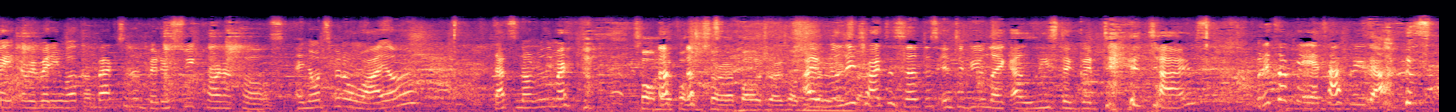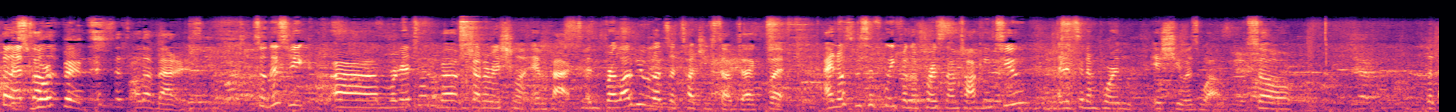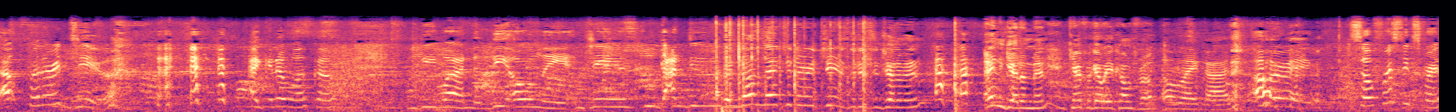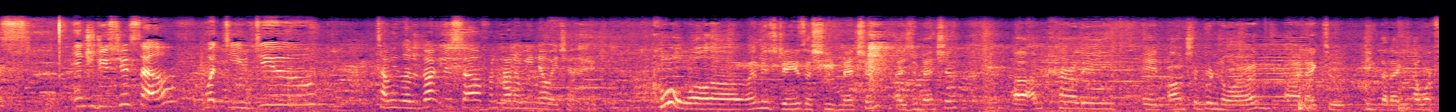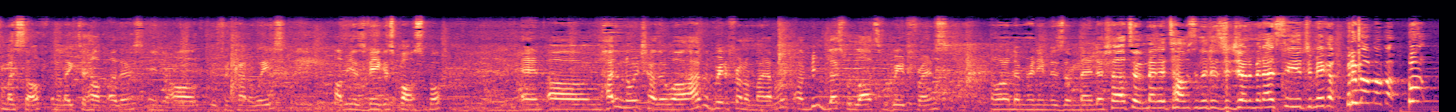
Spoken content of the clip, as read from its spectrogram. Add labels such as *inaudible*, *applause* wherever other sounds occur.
right, everybody, welcome back to the Bittersweet Chronicles. I know it's been a while. That's not really my *laughs* fault. It's all my fault. I'm sorry. I apologize. I really tried to set up this interview like at least a good *laughs* 10 times. But it's okay, it's happening now. *laughs* so that's all worth that, it. That's, that's all that matters. So this week, um, we're going to talk about generational impact. And for a lot of people, that's a touchy subject, but I know specifically for the person I'm talking to, that it's an important issue as well. So without further ado, *laughs* I'm to welcome the one, the only, James Ngandu. The non-legendary James, ladies and gentlemen, *laughs* and gentlemen. Can't forget where you come from. Oh my gosh. All right. So first things first, introduce yourself. What do you do? Tell me a little bit about yourself and how do we know each other? Cool. Well, uh, my name is James, as she mentioned, as you mentioned. Uh, I'm currently an entrepreneur. I like to think that I, I work for myself, and I like to help others in all different kind of ways. I'll be as vague as possible. And um, how do we know each other? Well, I have a great friend of mine. I've, been blessed with lots of great friends, and one of them, her name is Amanda. Shout out to Amanda Thompson, ladies and gentlemen. I see you, Jamaica. *laughs* *laughs*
